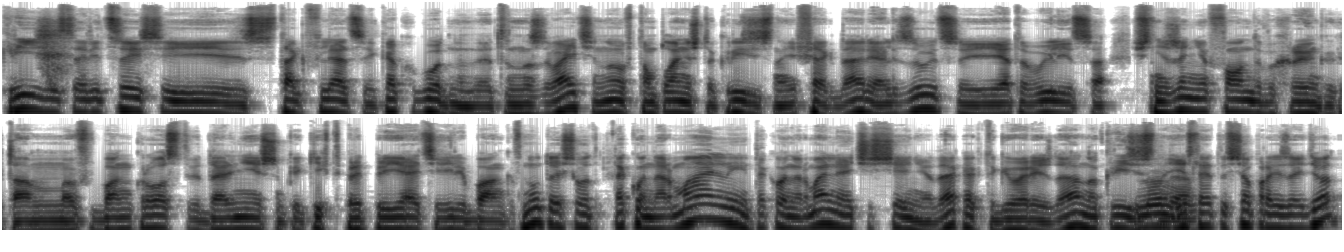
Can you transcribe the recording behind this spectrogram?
кризиса, рецессии, стагфляции, как угодно это называйте, но в том плане, что кризисный эффект, да, реализуется, и это выльется в снижение фондовых рынков, там, в банкротстве дальнейшем каких-то предприятий или банков. Ну, то есть вот такой нормальный, такое нормальное очищение, да, как ты говоришь, да, но кризисное. Ну да. Если это все произойдет,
